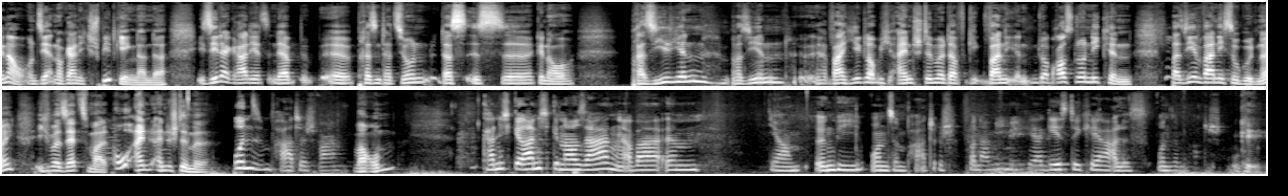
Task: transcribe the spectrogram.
Genau, und sie hatten noch gar nicht gespielt gegeneinander. Ich sehe da gerade jetzt in der äh, Präsentation, das ist äh, genau Brasilien. Brasilien äh, war hier, glaube ich, eine Stimme. Da, war nicht, du brauchst nur nicken. Brasilien war nicht so gut, ne? Ich übersetze mal. Oh, ein, eine Stimme. Unsympathisch waren. Warum? Kann ich gar nicht genau sagen, aber ähm, ja, irgendwie unsympathisch. Von der Mimik her, Gestik her, alles unsympathisch. Okay,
